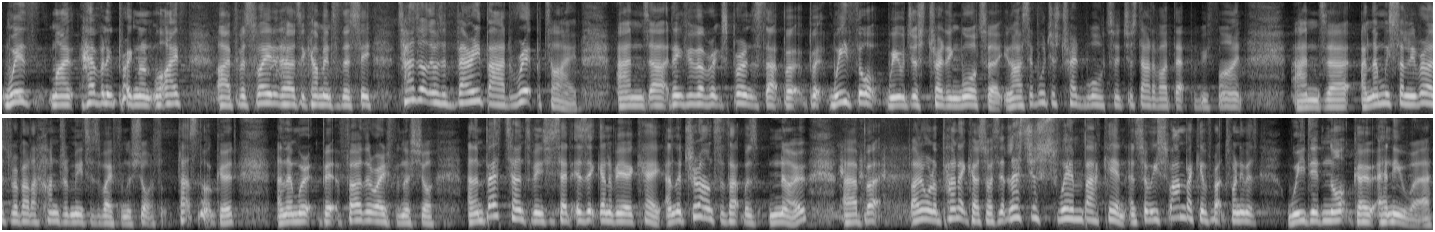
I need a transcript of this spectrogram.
with my heavily pregnant wife, I persuaded her to come into the sea. Turns out there was a very bad rip tide. And uh, I don't know if you've ever experienced that, but, but we thought we were just treading water. You know, I said, we'll just tread water just out of our depth, we'll be fine. And, uh, and then we suddenly realized we're about 100 meters away from the shore. Thought, That's not good. And then we're a bit further away from the shore. And then Beth turned to me and she said, is it going to be okay? And the true answer to that was no. Uh, but, but I don't want to panic her. So I said, let's just swim back in. And so we swam back in for about 20 minutes. We did not go anywhere.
